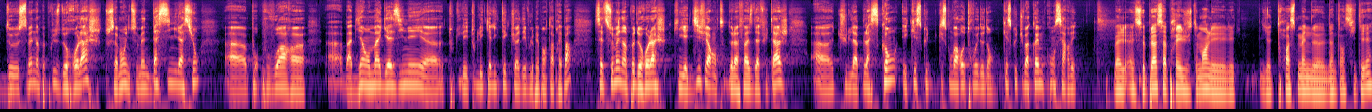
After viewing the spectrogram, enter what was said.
de semaines un peu plus de relâche, tout simplement une semaine d'assimilation euh, pour pouvoir euh, euh, bah, bien emmagasiner toutes, les, toutes les qualités que tu as développées pendant ta prépa. Cette semaine un peu de relâche qui est différente de la phase d'affûtage, tu la places quand et qu'est-ce qu'on ce qu'on va retrouver dedans? Qu'est-ce que tu vas quand même conserver? Bah, Elle se place après, justement, les, il y a trois semaines d'intensité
